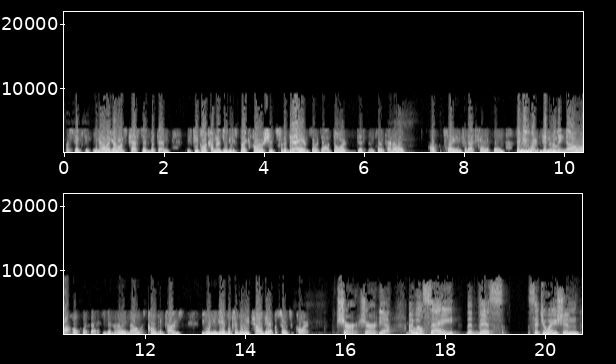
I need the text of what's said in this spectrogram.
for safety. You know, like everyone's tested, but then these people are coming to do these like photo shoots for the day, and so it's outdoors, distance, to kind of like help play into that kind of thing. So if you were- didn't really know, our hope was that if you didn't really know it was COVID times, you wouldn't be able to really tell the episodes apart. Sure, sure. Yeah. I will say that this situation,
